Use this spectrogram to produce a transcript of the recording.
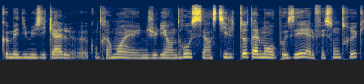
comédie musicale, euh, contrairement à une Julie Andrews. C'est un style totalement opposé. Elle fait son truc.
